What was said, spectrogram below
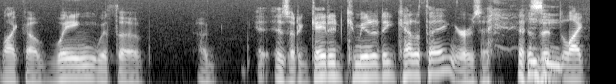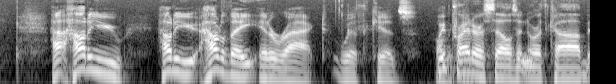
like a wing with a, a is it a gated community kind of thing, or is it is it like how, how do you how do you how do they interact with kids? We pride ourselves at North Cobb,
